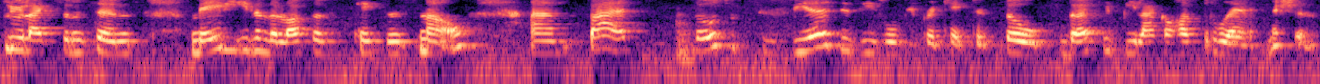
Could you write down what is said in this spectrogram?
flu like symptoms, maybe even the loss of taste and smell. Um, but those with severe disease will be protected. So that would be like a hospital admission,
